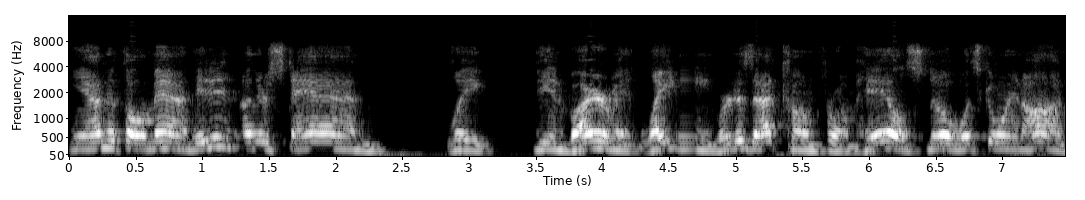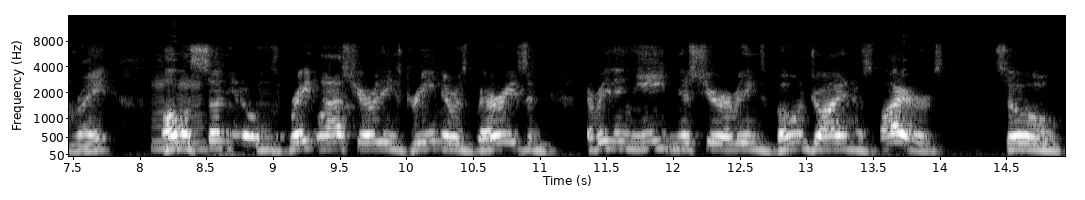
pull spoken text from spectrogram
Neanderthal man, they didn't understand like the environment, lightning, where does that come from? Hail, snow, what's going on, right? Mm-hmm. All of a mm-hmm. sudden, you know, it was great last year, everything's green, there was berries and everything to eat, and this year everything's bone dry and there's fires. So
